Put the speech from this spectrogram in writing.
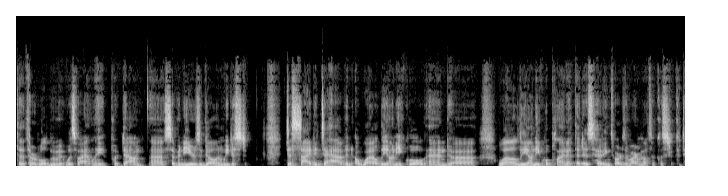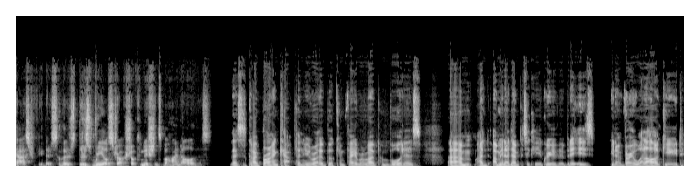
the third world movement was violently put down uh, 70 years ago, and we just decided to have a wildly unequal and uh, wildly unequal planet that is heading towards environmental catastrophe. There, so there's there's real structural conditions behind all of this. There's this guy Bryan Caplan who wrote a book in favor of open borders. Um, I, I mean, I don't particularly agree with it, but it is you know very well argued.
